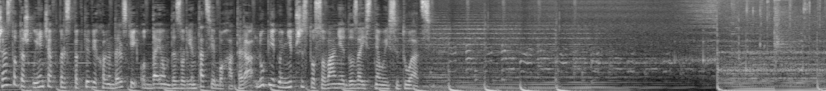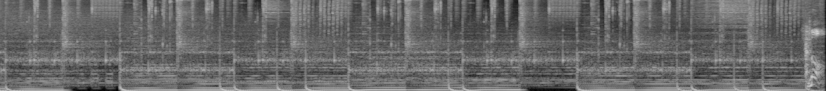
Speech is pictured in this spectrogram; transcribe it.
Często też ujęcia w perspektywie holenderskiej oddają dezorientację bohatera lub jego nieprzystosowanie do zaistniałej sytuacji. No,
